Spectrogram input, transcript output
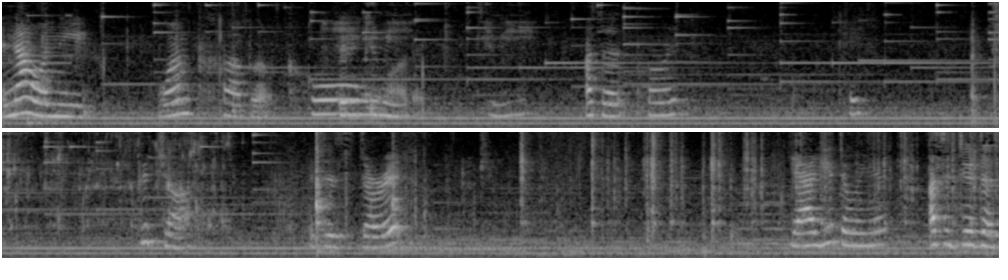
And now I need one cup of cold give me. water. Give me. I said pour. Okay. Good job. I just stir it. Yeah, you're doing it. I said do this.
